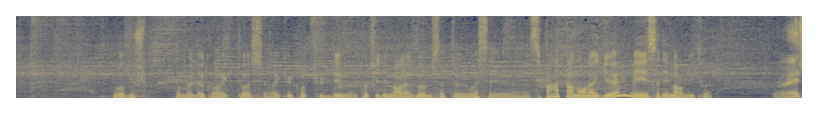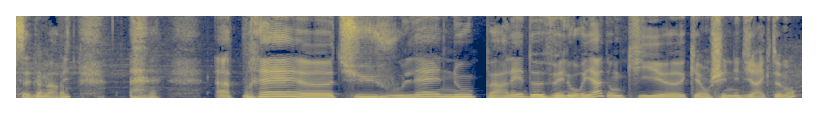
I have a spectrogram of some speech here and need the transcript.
Oh, bah, je suis pas mal d'accord avec toi. C'est vrai que quand tu, le déma- quand tu démarres l'album, ça te, ouais, c'est, euh, c'est pas un pain dans la gueule, mais ça démarre vite. Ouais. Ouais, ça démarre vite. Après, euh, tu voulais nous parler de Velouria, donc qui, euh, qui est enchaîné directement.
